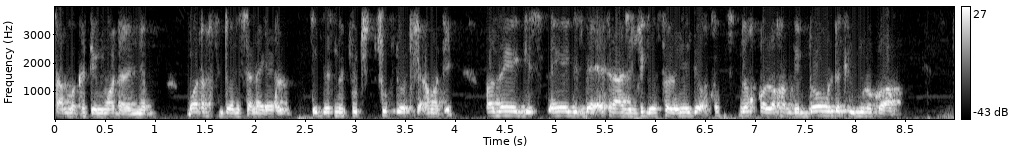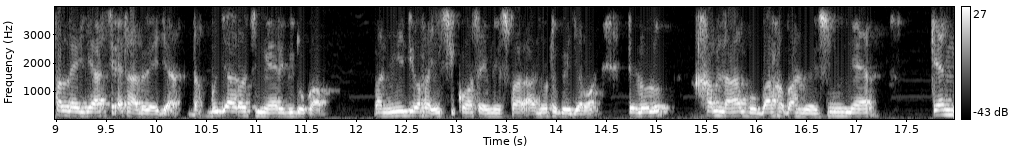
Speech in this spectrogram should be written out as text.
sàmmkat yi moo dal ñëpp moo tax fi doon Sénégal ci des na tuuti suuf dootu fi amati parce que da ngay gis da ngay gis benn étranger jógee fële ñu jox jox ko loo xam ne doomu dëkk bi mënu ko am fan lay jaar si état bi lay jaar ndax bu jaaroon si maire bi du ko am man mii di wax ak si conseil municipal à notre biir jamono te loolu xam naa bu baax a baax ne suñu maire kenn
